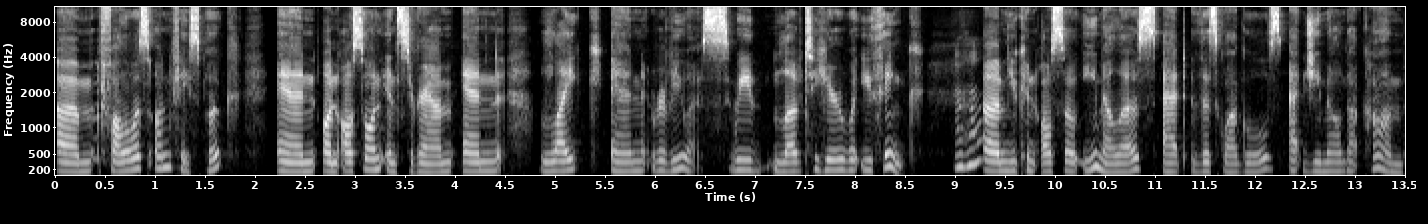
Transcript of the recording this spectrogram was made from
um, follow us on Facebook and on also on Instagram and like and review us. We'd love to hear what you think. Mm-hmm. Um, you can also email us at thesquaggles at gmail.com.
